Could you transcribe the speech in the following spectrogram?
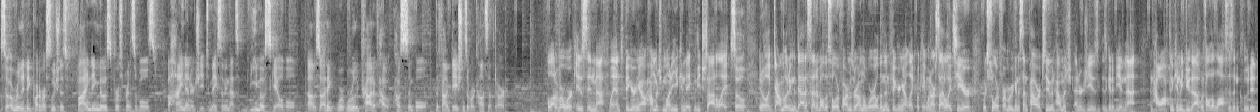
So a really big part of our solution is finding those first principles behind energy to make something that's the most scalable. Um, so I think we're, we're really proud of how, how simple the foundations of our concept are. A lot of our work is in math land, figuring out how much money you can make with each satellite. So, you know, like downloading the data set of all the solar farms around the world and then figuring out like, okay, when our satellite's here, which solar farm are we gonna send power to and how much energy is, is gonna be in that? And how often can we do that with all the losses included,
